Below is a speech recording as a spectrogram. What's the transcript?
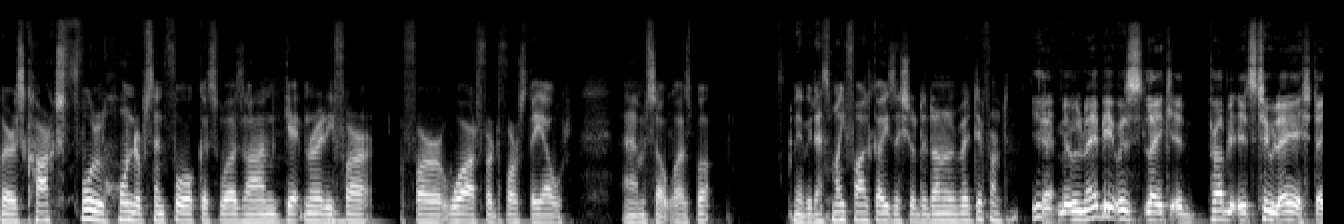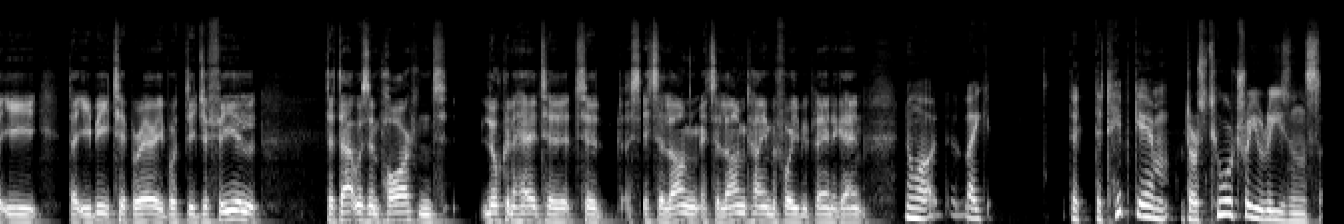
whereas Cork's full hundred percent focus was on getting ready for for Waterford for the first day out. Um, so it was, but maybe that's my fault, guys. I should have done it a bit different. Yeah, well, maybe it was like it probably it's too late that you that you beat Tipperary. But did you feel that that was important? Looking ahead to, to it's a long it's a long time before you be playing again. No, like the the Tipp game. There's two or three reasons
